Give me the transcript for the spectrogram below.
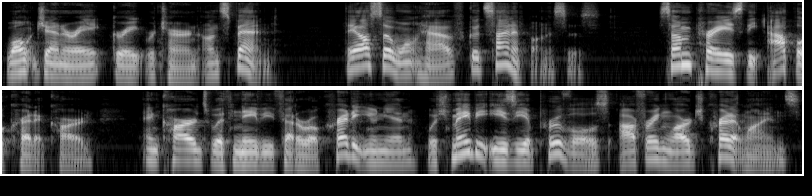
won't generate great return on spend. They also won't have good sign up bonuses. Some praise the Apple credit card and cards with Navy Federal Credit Union, which may be easy approvals offering large credit lines,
